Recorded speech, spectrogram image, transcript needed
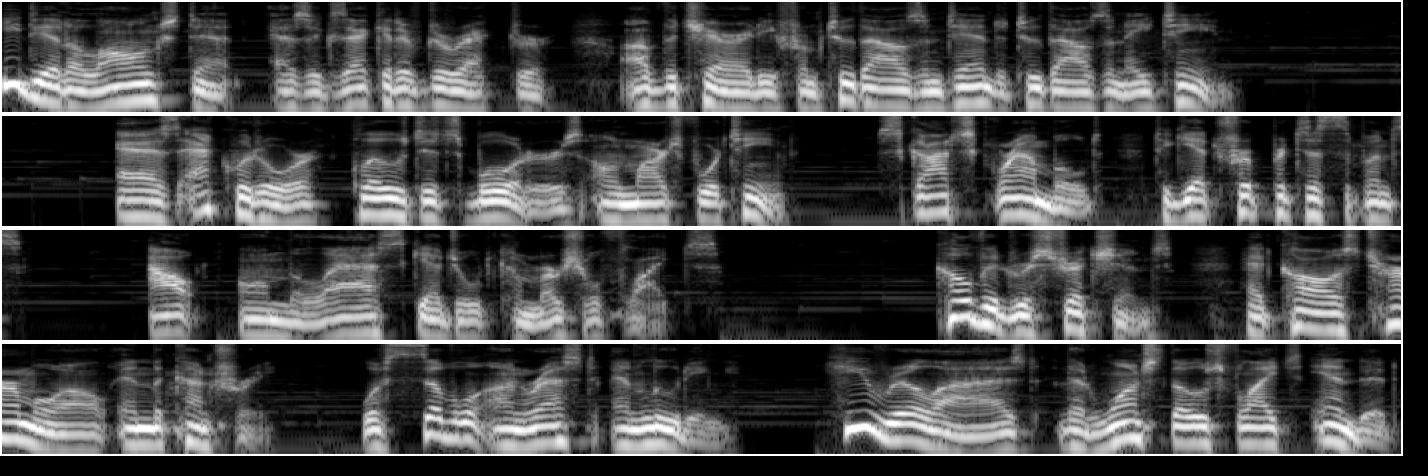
he did a long stint as executive director of the charity from 2010 to 2018. As Ecuador closed its borders on March 14th, Scott scrambled to get trip participants out on the last scheduled commercial flights. COVID restrictions had caused turmoil in the country, with civil unrest and looting. He realized that once those flights ended,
